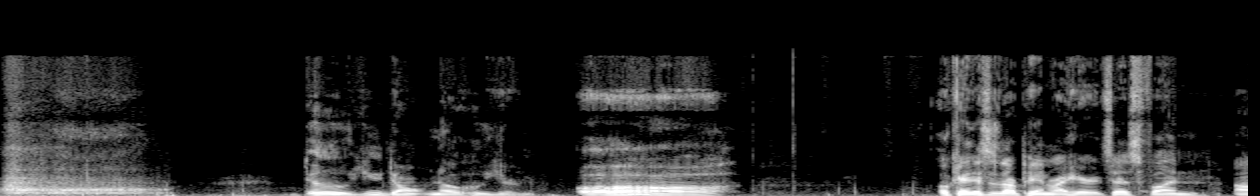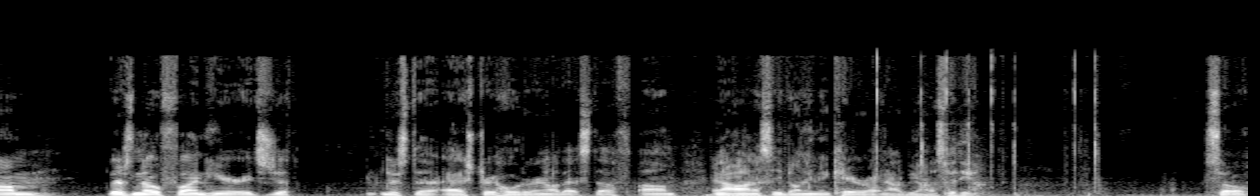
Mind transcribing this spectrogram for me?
Dude, you don't know who you're, oh. Okay, this is our pin right here. It says fun. Um, there's no fun here. It's just just the ashtray holder and all that stuff. Um, and I honestly don't even care right now, to be honest with you. So.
